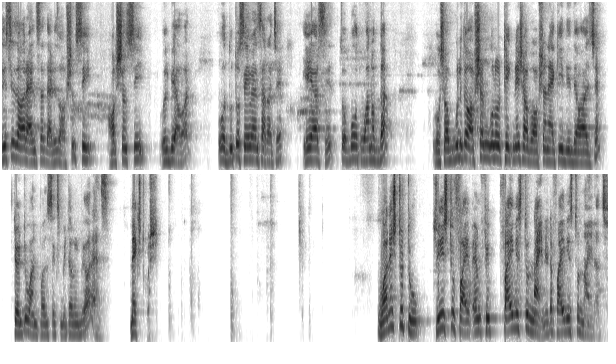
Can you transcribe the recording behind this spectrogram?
this is our answer that is option C option C will be our ও, দুটো সেম অ্যান্সার আছে এ আর সি তো বোথ ওয়ান অফ দ্য ও, সবগুলিতে অপশনগুলো ঠিক নেই, সব অপশন একই দিয়ে দেওয়া আছে twenty one point six metre will be our answer next question one is to two three is to five এবং ফাইভ ইস টু নাইন এটা ফাইভ ইস টু নাইন আছে।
